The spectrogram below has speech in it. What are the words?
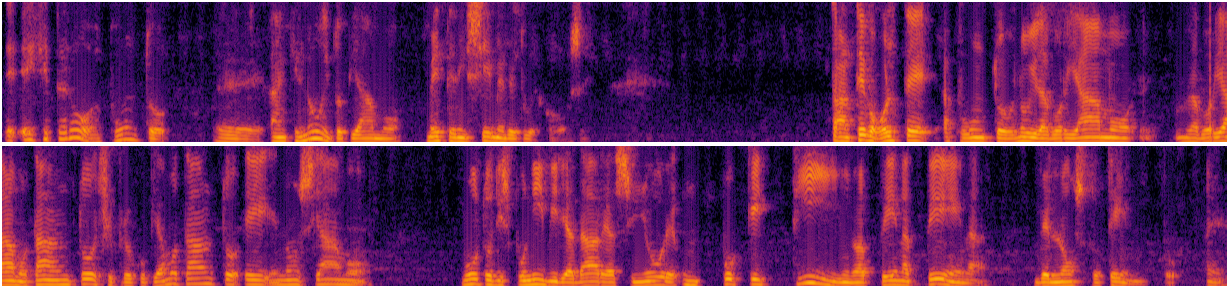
e, e che però appunto eh, anche noi dobbiamo mettere insieme le due cose. Tante volte appunto noi lavoriamo, lavoriamo tanto, ci preoccupiamo tanto e non siamo molto disponibili a dare al Signore un pochettino, appena appena, del nostro tempo. Eh.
